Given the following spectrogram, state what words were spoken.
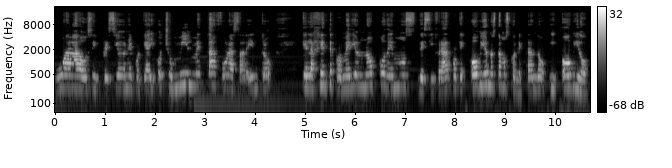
wow, se impresione porque hay ocho mil metáforas adentro que la gente promedio no podemos descifrar porque obvio no estamos conectando y obvio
